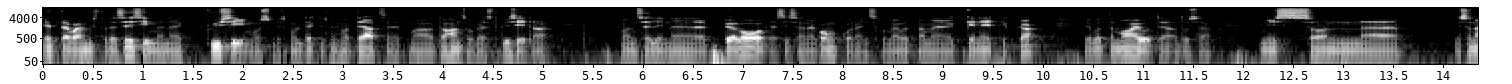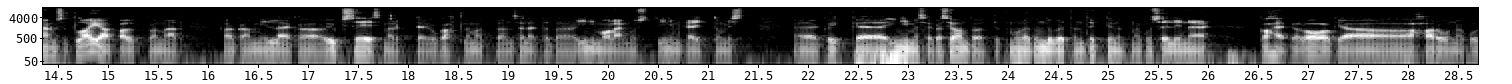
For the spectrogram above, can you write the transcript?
ette valmistades esimene küsimus, mis mul tekkis, mis ma teadsin, et ma tahan su käest küsida, on selline bioloogiasisene konkurents, kui me võtame geneetika ja võtame ajuteaduse, mis on, mis on äärmiselt laiad valdkonnad, aga millega üks eesmärke ju kahtlemata on seletada inimolemust, inimkäitumist, kõike inimesega seonduvat, et mulle tundub, et on tekkinud nagu selline kahe bioloogia haru nagu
